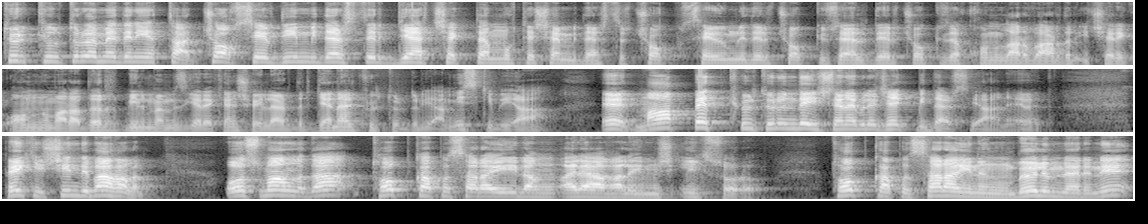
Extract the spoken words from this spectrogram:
Türk kültürü ve medeniyet tarihi çok sevdiğim bir derstir. Gerçekten muhteşem bir derstir. Çok sevimlidir, çok güzeldir. Çok güzel konular vardır. İçerik 10 numaradır. Bilmemiz gereken şeylerdir. Genel kültürdür ya. Mis gibi ya. Evet, muhabbet kültüründe işlenebilecek bir ders yani. Evet. Peki şimdi bakalım. Osmanlı'da Topkapı Sarayı ile alakalıymış ilk soru. Topkapı Sarayı'nın bölümlerini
